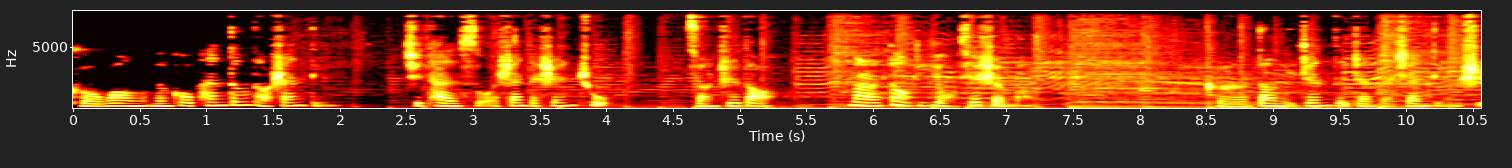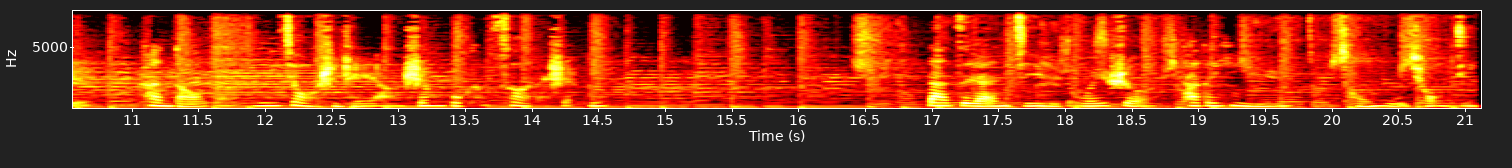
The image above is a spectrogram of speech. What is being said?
渴望能够攀登到山顶，去探索山的深处，想知道那儿到底有些什么。可当你真的站在山顶时，看到的依旧是这样深不可测的神秘。大自然给予的威慑，它的意义从无穷尽。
